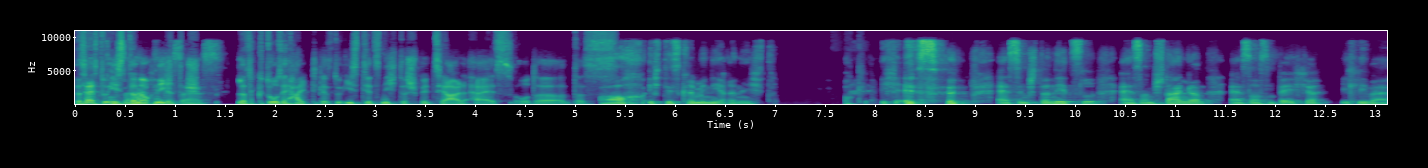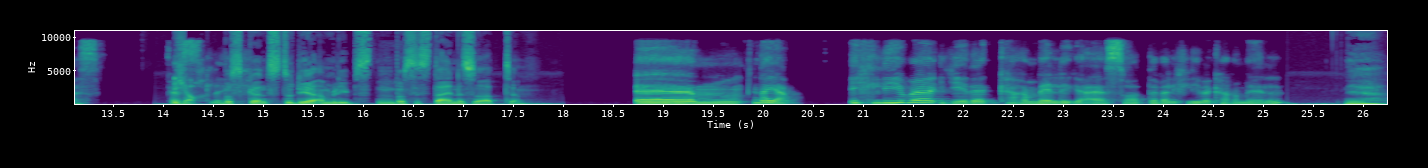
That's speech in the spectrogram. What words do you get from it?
Das heißt, du isst dann auch nicht Eis. laktosehaltiges. Du isst jetzt nicht das Spezialeis oder das. Ach, ich diskriminiere nicht. Okay. Ich esse Eis im Stanitzel, Eis am Stangen, Eis aus dem Becher. Ich liebe Eis. Festlich. Ich auch. Was gönnst du dir am liebsten? Was ist deine Sorte? Ähm, naja, ich liebe jede karamellige Eissorte, weil ich liebe Karamell. Ja.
